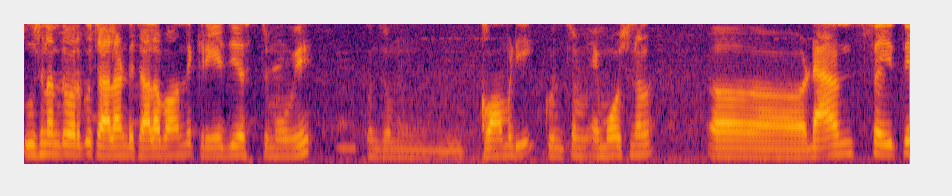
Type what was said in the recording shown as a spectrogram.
చూసినంత వరకు చాలా అంటే చాలా బాగుంది. క్రేజియస్ట్ మూవీ కొంచెం కామెడీ కొంచెం ఎమోషనల్ డ్యాన్స్ అయితే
